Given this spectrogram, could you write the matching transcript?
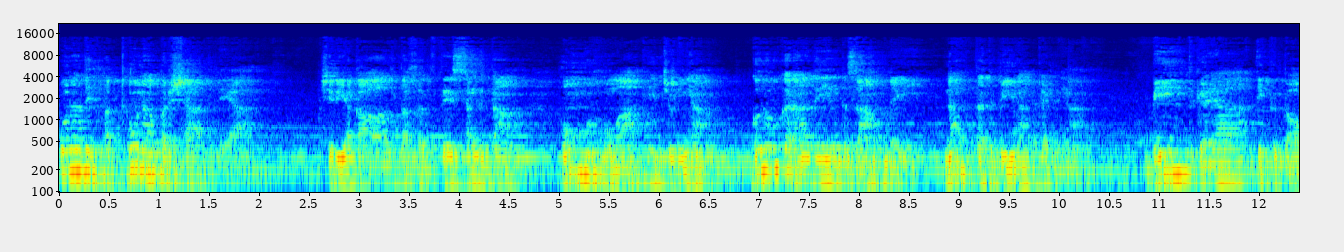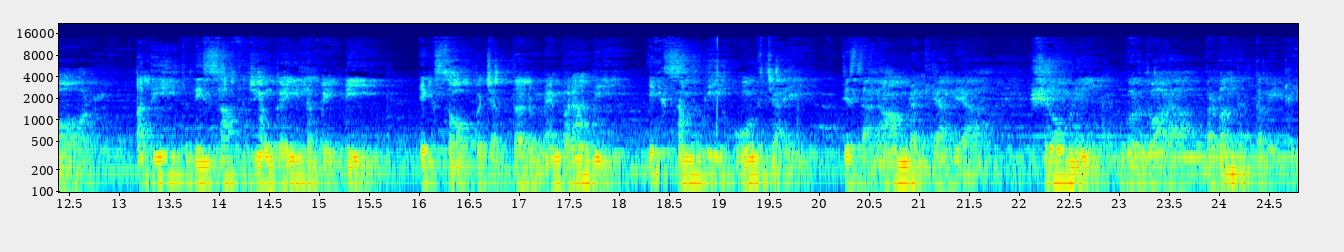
ਉਹਨਾਂ ਦੇ ਹੱਥੋਂ ਨਾ ਪ੍ਰਸ਼ਾਦ ਲਿਆ। ਸ਼੍ਰੀ ਅਕਾਲ ਤਖਤ ਤੇ ਸੰਗਤਾਂ ਹੁਮ ਹੁਮਾ ਕੇ ਜੁੜੀਆਂ। ਗੁਰੂ ਘਰਾਂ ਦੇ ਇੰਤਜ਼ਾਮ ਲਈ ਨਾ ਤਦਬੀਰਾਂ ਕਰੀਆਂ ਬੀਤ ਗਿਆ ਇੱਕ ਦੌਰ। ਅਤੀਤ ਦੀ ਸੱਤ ਜਿਉਂ ਗਈ ਲਪੇਟੀ। 175 ਮੈਂਬਰਾਂ ਦੀ ਇੱਕ ਸੰਮਤੀ ਹੋਂਦ ਚਾਈ, ਜਿਸ ਦਾ ਨਾਮ ਰੱਖਿਆ ਗਿਆ ਸ਼੍ਰੋਮਣੀ ਗੁਰਦੁਆਰਾ ਪ੍ਰਬੰਧਕ ਕਮੇਟੀ।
